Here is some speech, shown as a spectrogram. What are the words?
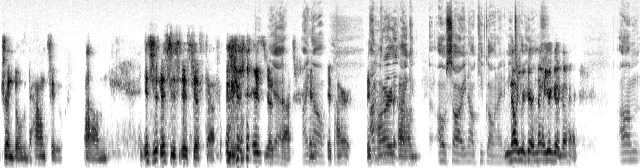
dwindles down to. Um, it's just it's just it's just tough. it's just Yeah, tough. I And know. It's hard. It's I'm hard. really, like, um, Oh, sorry. No, keep going. I didn't mean no, you're good. off. No, you're good. Go ahead. Um.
